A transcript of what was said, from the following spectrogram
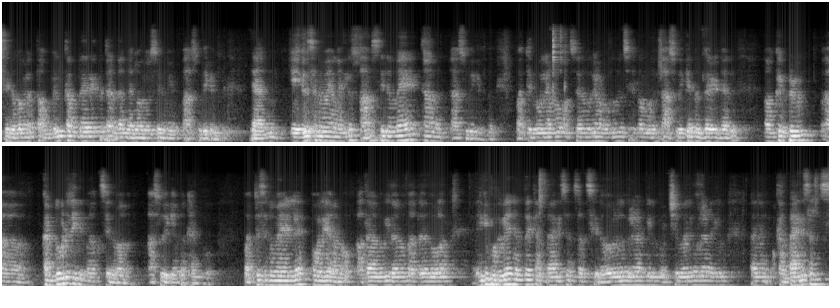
സിനിമകളെ തമ്മിൽ കമ്പയർ ചെയ്തിട്ടല്ല ഞാൻ ഓരോ സിനിമയും ആസ്വദിക്കുന്നത്. ഞാൻ ഏത് സിനിമയാണെങ്കിലും ആ സിനിമയെ ആണ് ആസ്വദിക്കുന്നത് മറ്റേതുപോലെയാണോ മറ്റേതുപോലെയാണോ എന്ന് വെച്ചിട്ട് നമ്മൾ ആസ്വദിക്കാൻ നിന്ന് കഴിഞ്ഞാൽ നമുക്ക് എപ്പോഴും കണ്ടുകൊണ്ടിരിക്കുന്ന സിനിമ ആസ്വദിക്കാൻ പറ്റാൻ മറ്റു സിനിമയിലെ പോലെയാണോ അതാണോ ഇതാണോ നല്ലതെന്നുള്ള എനിക്ക് പൊതുവേ അങ്ങനത്തെ കമ്പാരിസൺസ് അത് സിനിമകൾ തമ്മിലാണെങ്കിലും മനുഷ്യന്മാർ തമ്മിലാണെങ്കിലും കമ്പാരിസൺസ്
